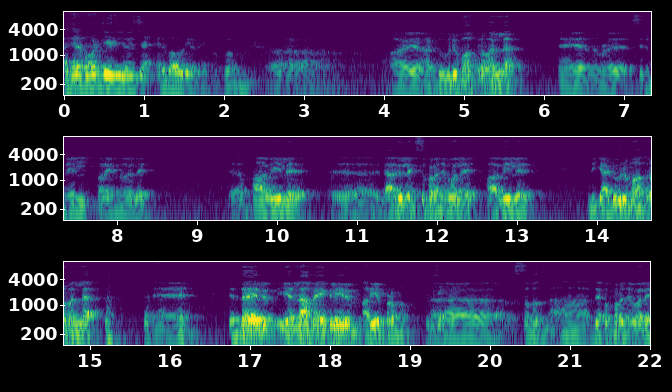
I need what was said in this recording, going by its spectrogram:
അങ്ങനെ ഫോൺ ചെയ്ത് ചോദിച്ച ഒരു കോമഡി ഉണ്ടായിരുന്നു. അപ്പം അടൂര് മാത്രമല്ല നമ്മുടെ സിനിമയിൽ പറയുന്ന പോലെ ഭാവിയിൽ ലാലു ലക്സ് പറഞ്ഞ പോലെ ഭാവിയിൽ എനിക്ക് അടൂര് മാത്രമല്ല എന്തായാലും ഈ എല്ലാ മേഖലയിലും അറിയപ്പെടണം. അദ്ദേഹം പറഞ്ഞ പോലെ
